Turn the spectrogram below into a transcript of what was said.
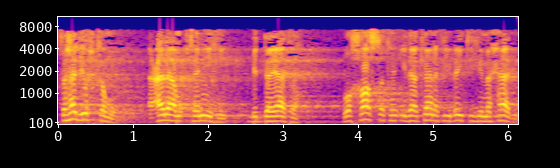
فهل يحكم على مقتنيه بالدياثة وخاصة إذا كان في بيته محارم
